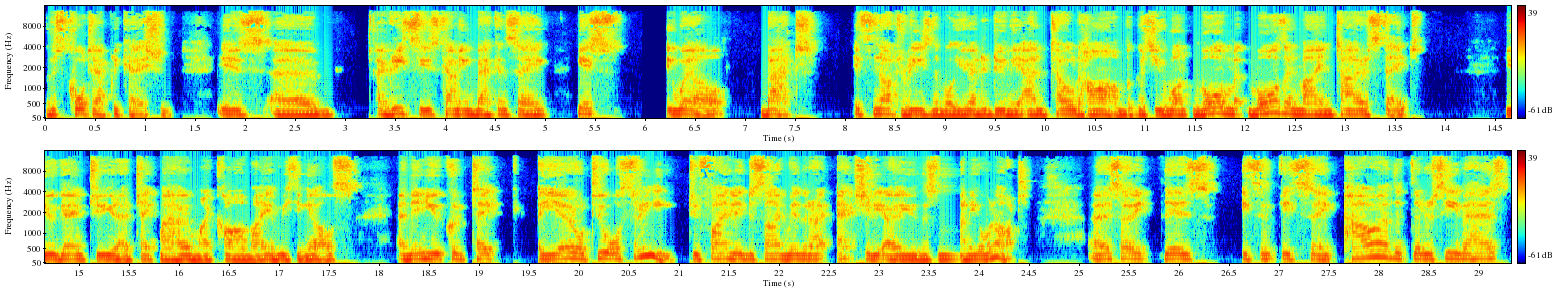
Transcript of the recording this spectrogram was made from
this court application. Is uh, Agrizzi is coming back and say, yes, well, but it's not reasonable. You're going to do me untold harm because you want more, more than my entire estate. You're going to, you know, take my home, my car, my everything else. And then you could take a year or two or three to finally decide whether I actually owe you this money or not. Uh, so it, there's, it's a, it's a power that the receiver has,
